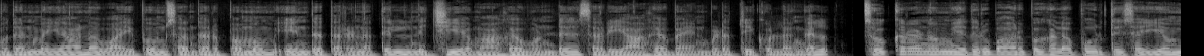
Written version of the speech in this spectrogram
முதன்மையான வாய்ப்பும் சந்தர்ப்பமும் இந்த தருணத்தில் நிச்சயமாக உண்டு. சரியாக பயன்படுத்தி கொள்ளுங்கள். சுக்கிரனும் எதிர்பார்ப்புகளை பூர்த்தி செய்யும்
